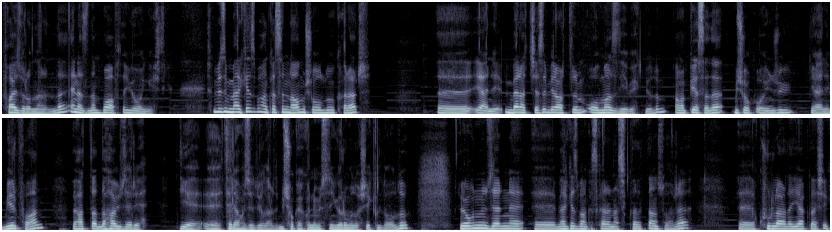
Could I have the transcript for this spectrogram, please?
faiz oranlarında en azından bu hafta yoğun geçtik. Şimdi bizim Merkez Bankası'nın almış olduğu karar e, yani ben açıkçası bir artırım olmaz diye bekliyordum. Ama piyasada birçok oyuncu yani bir puan ve hatta daha üzeri diye e, telaffuz ediyorlardı. Birçok ekonomistin yorumu da o şekilde oldu. Ve bunun üzerine e, Merkez Bankası kararını açıkladıktan sonra e, kurlarda yaklaşık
